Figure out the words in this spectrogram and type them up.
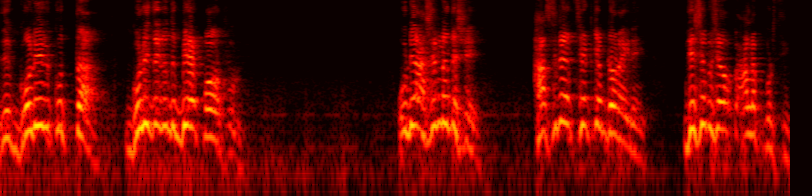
যে গলির কুত্তা, গলিতে কিন্তু বিরাট পাওয়ারফুল উনি আসেন না দেশে। হাসিনার থ্রেটকে ডরাই নেই। দেশে বসে আলাপ করছি।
